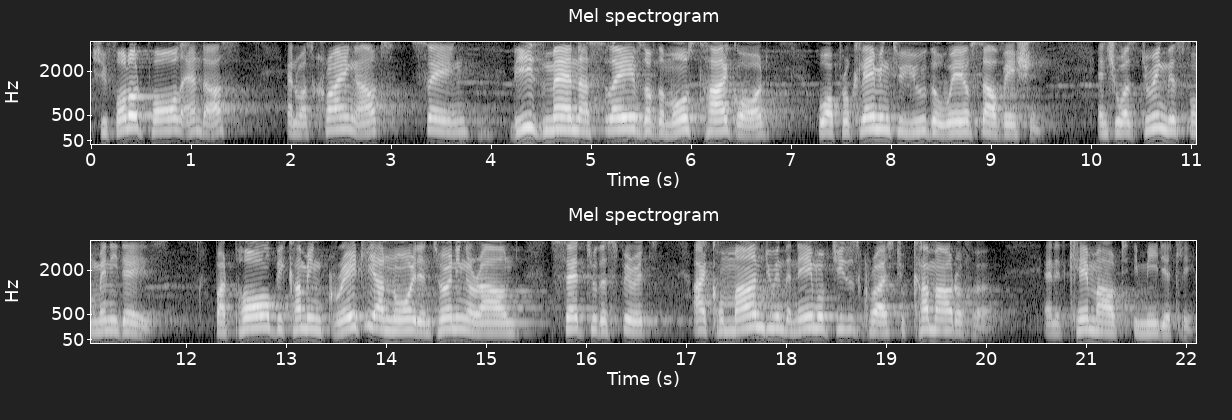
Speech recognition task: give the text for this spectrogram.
She followed Paul and us and was crying out, saying, These men are slaves of the Most High God, who are proclaiming to you the way of salvation. And she was doing this for many days. But Paul, becoming greatly annoyed and turning around, said to the Spirit, I command you in the name of Jesus Christ to come out of her and it came out immediately.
